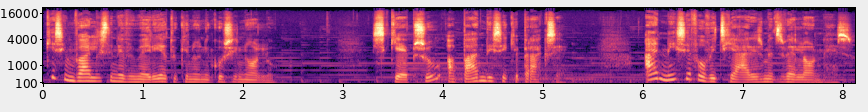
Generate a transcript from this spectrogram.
και συμβάλλει στην ευημερία του κοινωνικού συνόλου. Σκέψου, απάντηση και πράξε. Αν είσαι φοβητσιάρης με τις βελόνες,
